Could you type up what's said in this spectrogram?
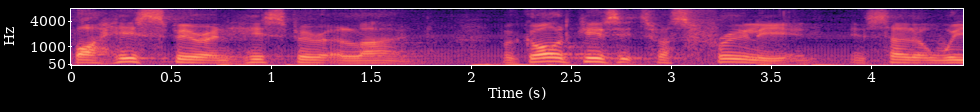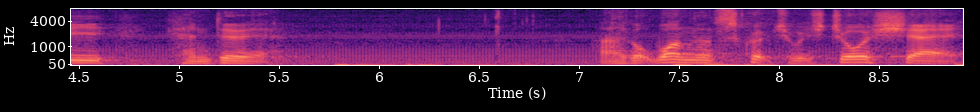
by His Spirit and His Spirit alone. But God gives it to us freely so that we can do it. I've got one scripture which Joyce shared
